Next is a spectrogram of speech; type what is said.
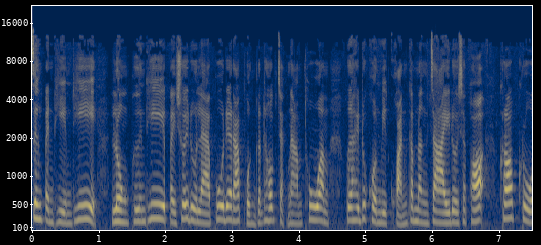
ซึ่งเป็นทีมที่ลงพื้นที่ไปช่วยดูแลผู้ได้รับผลกระทบจากน้ำท่วม เพื่อให้ทุกคนมีขวัญกำลังใจ โดยเฉพาะครอบครัว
